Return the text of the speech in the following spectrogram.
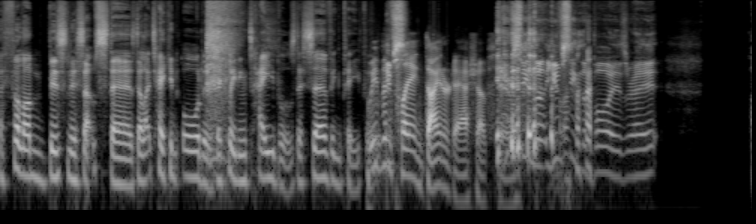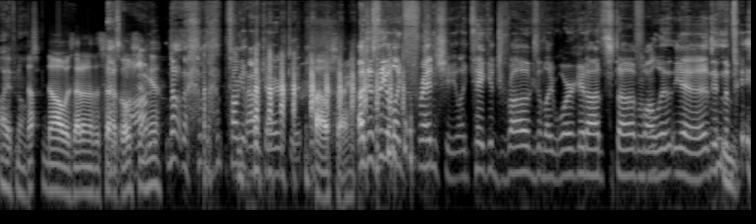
a full on business upstairs. They're like taking orders, they're cleaning tables, they're serving people. We've been You've s- playing Diner Dash You've upstairs. seen the, you've seen the boys, right? I have not. no, no, is that another set That's of ghosts in here? No, no, I'm not talking out of character. Oh, sorry. I just think of like Frenchie, like taking drugs and like working on stuff Mhm. while yeah, in the. ba-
